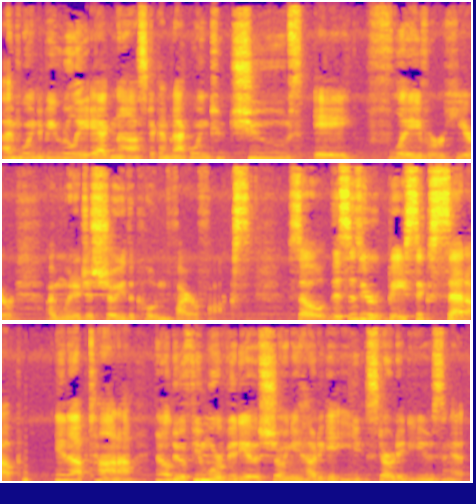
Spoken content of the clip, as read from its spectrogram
I'm going to be really agnostic. I'm not going to choose a flavor here. I'm going to just show you the code in Firefox. So this is your basic setup in Aptana, and I'll do a few more videos showing you how to get started using it.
